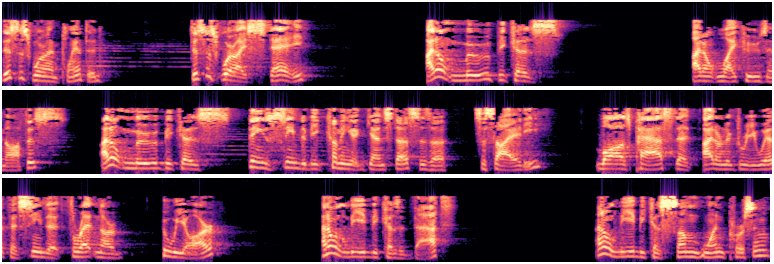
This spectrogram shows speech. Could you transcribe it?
This is where I'm planted. This is where I stay. I don't move because I don't like who's in office. I don't move because things seem to be coming against us as a society. Laws passed that I don't agree with that seem to threaten our who we are. I don't leave because of that. I don't leave because some one person.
